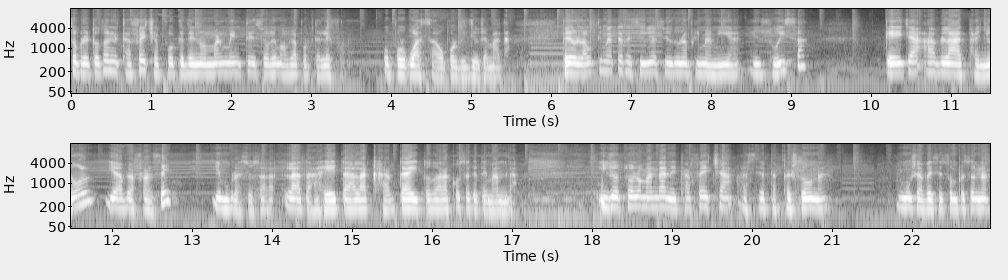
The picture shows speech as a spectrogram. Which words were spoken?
sobre todo en estas fechas, porque de normalmente solemos hablar por teléfono, o por WhatsApp, o por videollamada. Pero la última que recibí ha sido de una prima mía en Suiza, que ella habla español y habla francés. Y es muy graciosa la tarjeta, las cartas y todas las cosas que te manda. Y yo suelo mandar en esta fecha a ciertas personas muchas veces son personas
